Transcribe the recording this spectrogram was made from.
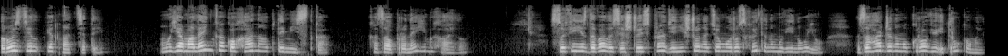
Розділ 15 Моя маленька кохана оптимістка, казав про неї Михайло. Софії здавалося, що і справді ніщо на цьому розхитаному війною, загадженому кров'ю і трупами,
